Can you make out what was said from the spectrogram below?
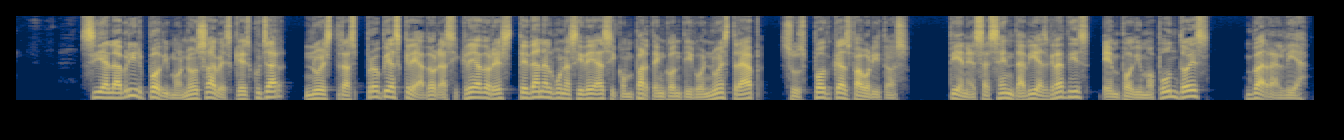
Si al abrir Podimo no sabes qué escuchar, nuestras propias creadoras y creadores te dan algunas ideas y comparten contigo en nuestra app sus podcasts favoritos. Tienes 60 días gratis en podimo.es barra al día.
